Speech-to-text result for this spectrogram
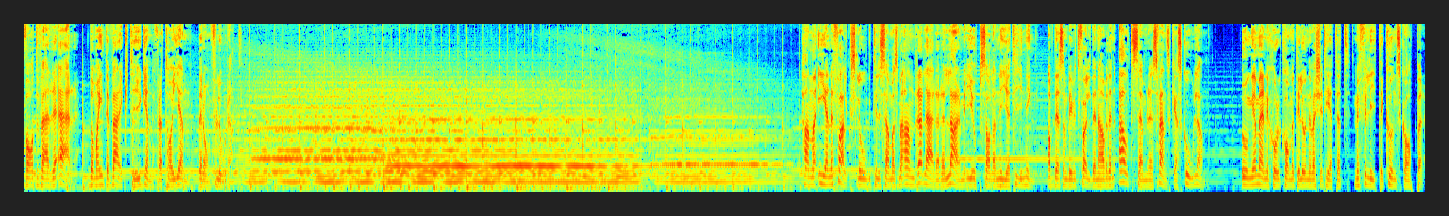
Vad värre är, de har inte verktygen för att ta igen det de förlorat. Hanna Enefalk slog tillsammans med andra lärare larm i Uppsala Nya Tidning av det som blivit följderna av den allt sämre svenska skolan. Unga människor kommer till universitetet med för lite kunskaper.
